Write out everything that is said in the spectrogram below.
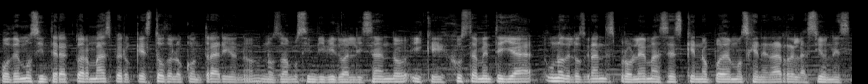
podemos interactuar más, pero que es todo lo contrario, ¿no? Nos vamos individualizando y que justamente ya uno de los grandes problemas es que no podemos generar relaciones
